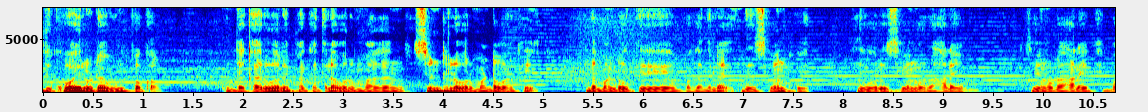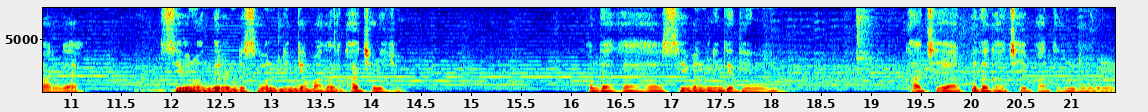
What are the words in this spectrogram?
இது கோயிலோட உள்பக்கம். இந்த கருவறை பக்கத்தில் ஒரு மகன் சென்டரில் ஒரு மண்டபம் இருக்குது இந்த மண்டபத்து பக்கத்தில் இது சிவன் கோயில். இது ஒரு சிவன் ஒரு ஆலயம். சிவனோட ஆலயத்தை பாருங்கள் சிவன் வந்து ரெண்டு சிவன் லிங்கமாக அதில் காட்சி அளிக்கும். அந்த க- சிவன் லிங்கத்தின் காட்சியை அற்புத காட்சியை பார்த்து கொண்டீர்கள்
